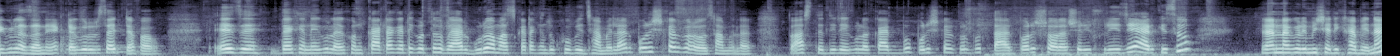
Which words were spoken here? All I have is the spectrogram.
এগুলা জানে, একটা গরুর চারটা পাও। এই যে দেখেন, এগুলো এখন কাটাকাটি করতে হবে, আর গুঁড়া মাছ কাটা কিন্তু খুবই ঝামেলার, পরিষ্কার করাও ঝামেলার। তো আস্তে ধীরে এগুলো কাটবো, পরিষ্কার করব, তারপরে সরাসরি ফ্রিজে আর কিছু রান্না করে মিশারি খাবে, না?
